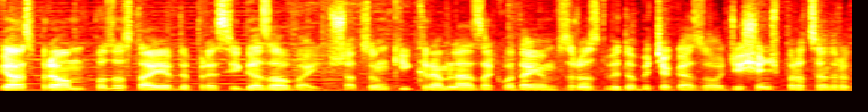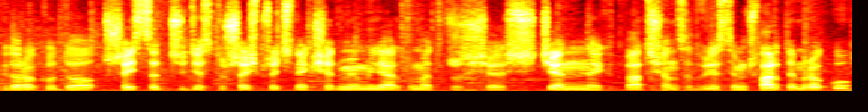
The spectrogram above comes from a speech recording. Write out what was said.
Gazprom pozostaje w depresji gazowej. Szacunki Kremla zakładają wzrost wydobycia gazu o 10% rok do roku do 636,7 miliardów metrów sześciennych w 2024 roku.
